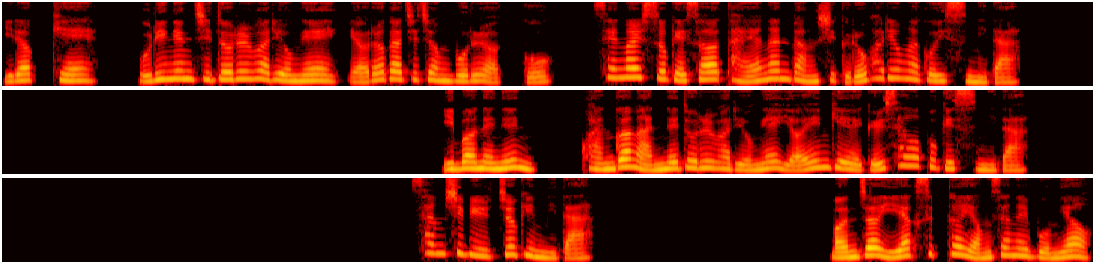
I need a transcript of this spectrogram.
이렇게 우리는 지도를 활용해 여러 가지 정보를 얻고 생활 속에서 다양한 방식으로 활용하고 있습니다. 이번에는 관광 안내도를 활용해 여행 계획을 세워보겠습니다. 31쪽입니다. 먼저 이 학습터 영상을 보며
